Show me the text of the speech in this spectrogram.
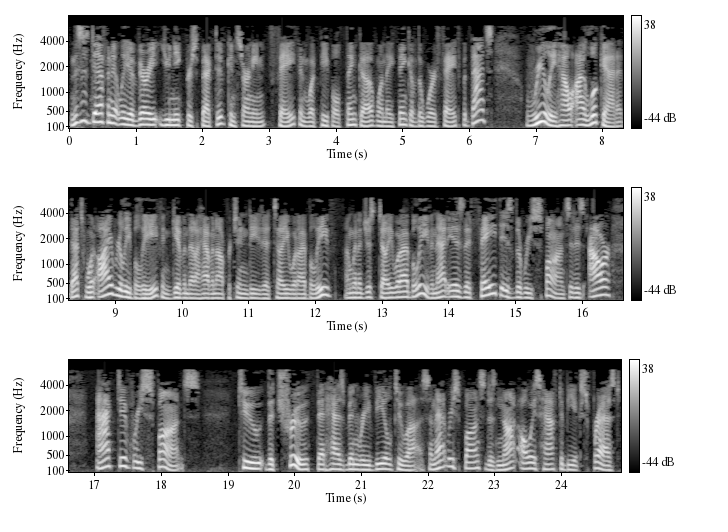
And this is definitely a very unique perspective concerning faith and what people think of when they think of the word faith, but that's really how I look at it. That's what I really believe, and given that I have an opportunity to tell you what I believe, I'm going to just tell you what I believe, and that is that faith is the response. It is our active response to the truth that has been revealed to us. And that response does not always have to be expressed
